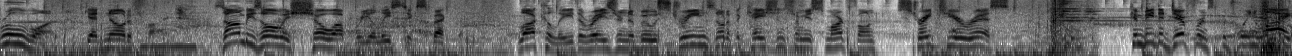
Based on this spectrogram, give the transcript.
Rule one get notified. Zombies always show up where you least expect them. Luckily, the Razer Naboo streams notifications from your smartphone straight to your wrist. Can be the difference between life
